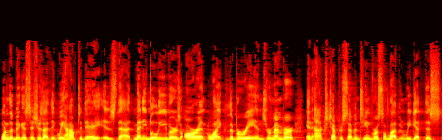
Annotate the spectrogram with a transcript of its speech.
One of the biggest issues I think we have today is that many believers aren't like the Bereans. Remember in Acts chapter 17, verse 11, we get this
